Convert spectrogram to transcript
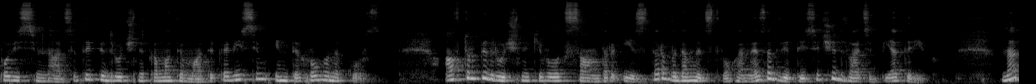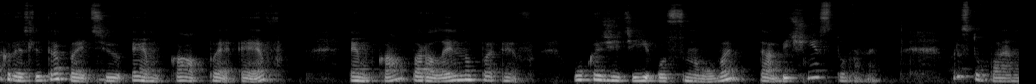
по 18 підручника Математика 8 інтегрований курс. Автор підручників Олександр Істер, видавництво Генеза 2025 рік. Накреслі трапецію МКПФ, МК паралельно ПФ. Укажіть її основи та бічні сторони. Приступаємо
